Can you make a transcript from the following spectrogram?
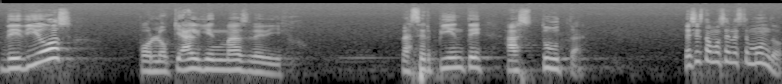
de Dios por lo que alguien más le dijo. La serpiente astuta. Y así estamos en este mundo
